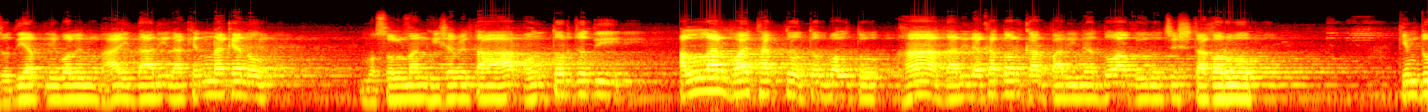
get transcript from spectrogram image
যদি আপনি বলেন, ভাই, দাড়ি রাখেন না কেন? মুসলমান হিসেবে তার অন্তর যদি আল্লাহর ভয় থাকতো, তো বলতো হ্যাঁ দাড়ি রাখা দরকার, পারি না, দোয়া কইর, চেষ্টা করব। কিন্তু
